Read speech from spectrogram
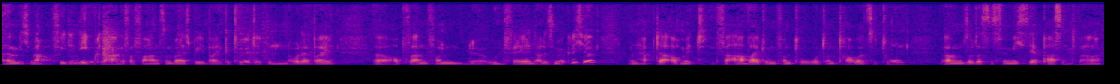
Ähm, ich mache auch viele Nebenklageverfahren, zum Beispiel bei Getöteten oder bei Opfern von Unfällen, alles Mögliche. Und habe da auch mit Verarbeitung von Tod und Trauer zu tun, ähm, sodass es für mich sehr passend war.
